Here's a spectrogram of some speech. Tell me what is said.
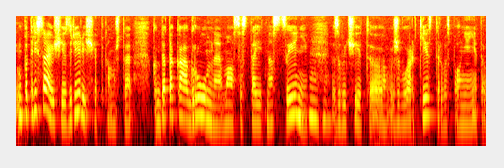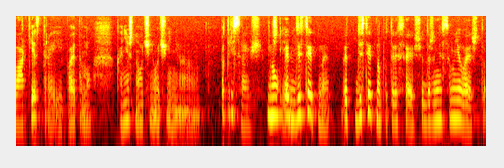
ну, потрясающее зрелище, потому что когда такая огромная масса стоит на сцене, угу. звучит э, живой оркестр в исполнении этого оркестра, и поэтому, конечно, очень-очень э, потрясающе. Ну, это действительно, это действительно потрясающе, даже не сомневаюсь, что...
